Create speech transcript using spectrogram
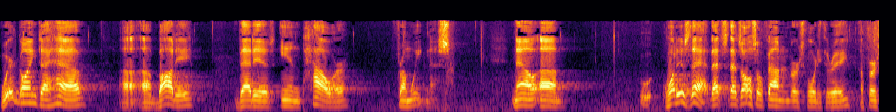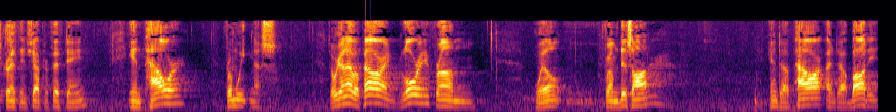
we're going to have uh, a body that is in power from weakness. Now, um, what is that? That's that's also found in verse 43 of 1 Corinthians chapter 15. In power from weakness. So we're going to have a power and glory from, well, from dishonor into a power, into a body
